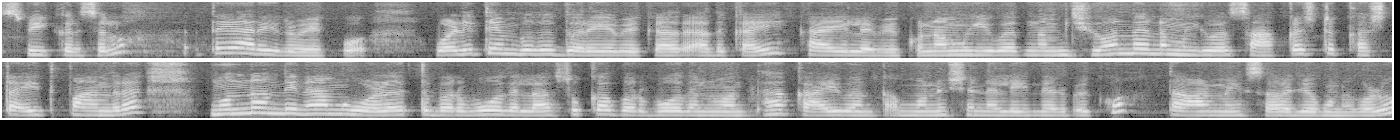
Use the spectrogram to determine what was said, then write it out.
ಸ್ವೀಕರಿಸಲು ತಯಾರಿರಬೇಕು. ಒಳಿತೆಂಬುದು ದೊರೆಯಬೇಕಾದ್ರೆ ಅದಕ್ಕಾಗಿ ಕಾಯಲೇಬೇಕು. ನಮ್ಗೆ ಇವತ್ತು ನಮ್ಮ ಜೀವನದಲ್ಲಿ ನಮ್ಗೆ ಇವತ್ತು ಸಾಕಷ್ಟು ಕಷ್ಟ ಐತಪ್ಪ ಅಂದ್ರೆ ಮುಂದೊಂದು ದಿನ ನಮ್ಗೆ ಒಳತು ಬರ್ಬೋದಲ್ಲ, ಸುಖ ಬರ್ಬೋದು ಅನ್ನುವಂತಹ ಕಾಯುವಂತ ಮನುಷ್ಯನಲ್ಲಿ ಏನಿರಬೇಕು, ತಾಳ್ಮೆ, ಸಹಜ ಗುಣಗಳು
